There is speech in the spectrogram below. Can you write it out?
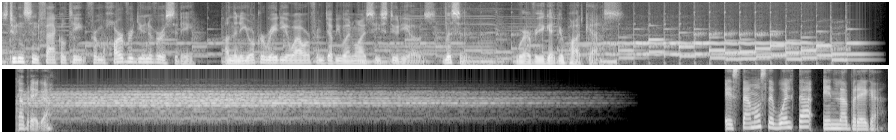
Students and faculty from Harvard University on the New Yorker Radio Hour from WNYC Studios. Listen wherever you get your podcasts. La Brega. Estamos de vuelta en La Brega.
